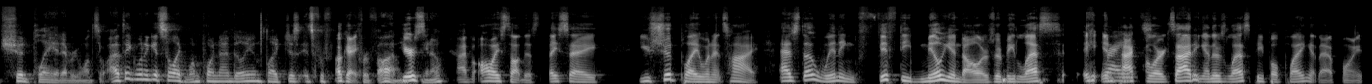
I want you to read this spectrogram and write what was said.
should play it every once in a while. I think when it gets to like 1.9 billion, like just it's for Okay, for fun. here's- you know, I've always thought this. They say you should play when it's high, as though winning fifty million dollars would be less i- impactful or exciting, and there's less people playing at that point.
